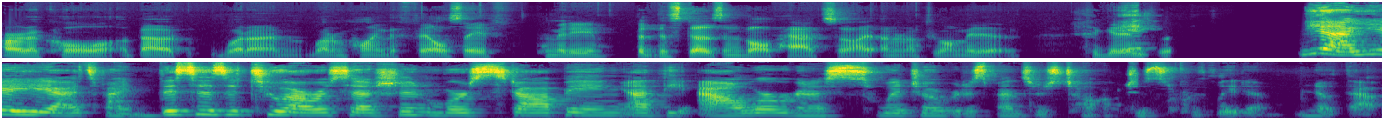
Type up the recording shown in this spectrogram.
article about what I'm what I'm calling the failsafe committee, but this does involve hats, so I, I don't know if you want me to to get it, into it. Yeah, yeah, yeah, it's fine. This is a two-hour session. We're stopping at the hour. We're going to switch over to Spencer's talk just quickly to note that.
